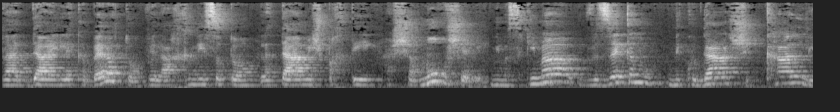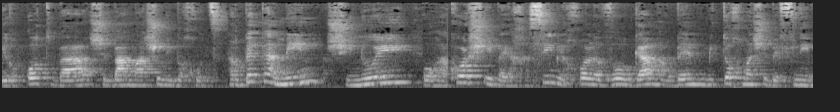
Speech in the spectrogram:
ועדיין לקבל אותו ולהכניס אותו לתא המשפחתי השמור שלי? אני מסכימה, וזה גם נקודה שקל לראות בה שבא משהו מבחוץ. הרבה פעמים השינוי או הקושי ביחסים יכול לבוא גם הרבה מתוך מה שבפנים.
